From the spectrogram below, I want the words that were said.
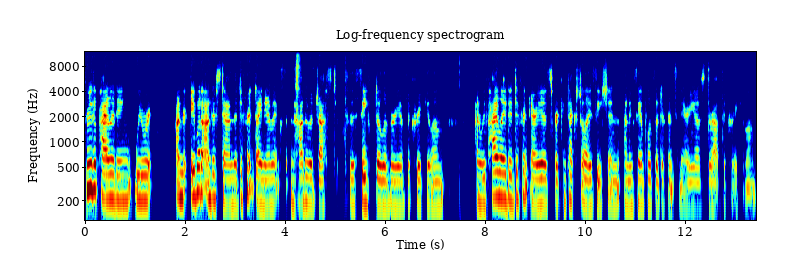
Through the piloting, we were under, able to understand the different dynamics and how to adjust to the safe delivery of the curriculum. And we've highlighted different areas for contextualization and examples of different scenarios throughout the curriculum.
